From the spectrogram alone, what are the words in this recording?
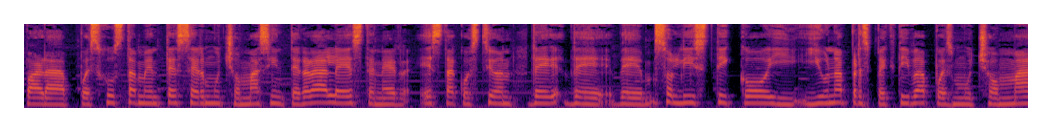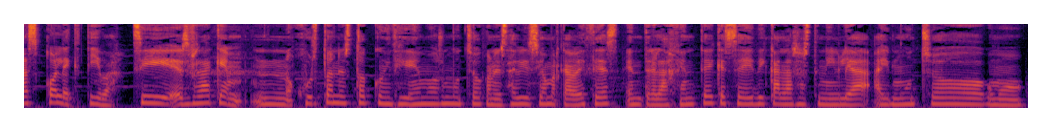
para pues justamente ser mucho más integrales, tener esta cuestión de, de, solístico y, y, una perspectiva pues mucho más colectiva. Sí, es verdad que mm, justo en esto coincidimos mucho con esa visión porque a veces entre la gente que se dedica a la sostenibilidad hay mucho como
